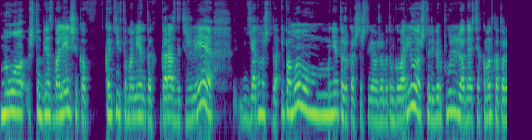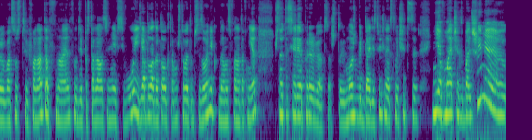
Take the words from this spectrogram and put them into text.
но что без болельщиков каких-то моментах гораздо тяжелее, я думаю, что да. И, по-моему, мне тоже кажется, что я уже об этом говорила, что Ливерпуль одна из тех команд, которые в отсутствии фанатов на Энфилде пострадала сильнее всего, и я была готова к тому, что в этом сезоне, когда у нас фанатов нет, что эта серия прервется, что, может быть, да, действительно это случится не в матчах с большими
